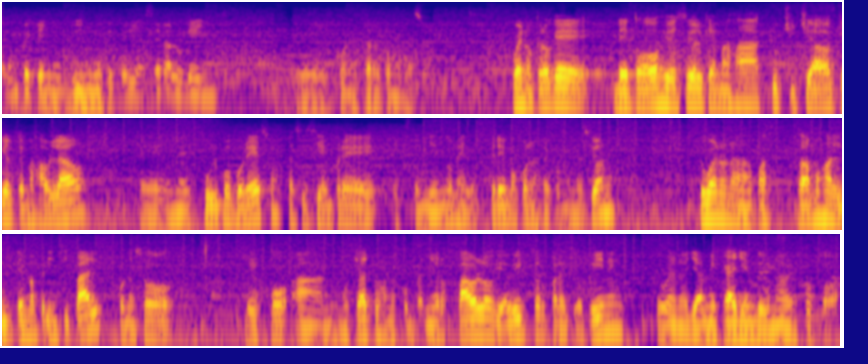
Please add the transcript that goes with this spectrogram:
era un pequeño guiño que quería hacer a los gamers eh, con esta recomendación. Bueno, creo que de todos yo he sido el que más ha cuchicheado aquí, el que más ha hablado. Eh, me disculpo por eso, casi siempre extendiéndome al extremo con las recomendaciones. Y bueno, nada, pasamos al tema principal. Con eso dejo a mis muchachos, a mis compañeros Pablo y a Víctor para que opinen. Y bueno, ya me callen de una vez por todas.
